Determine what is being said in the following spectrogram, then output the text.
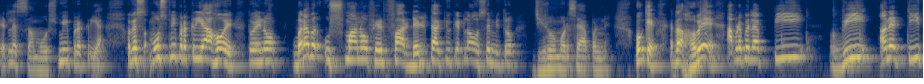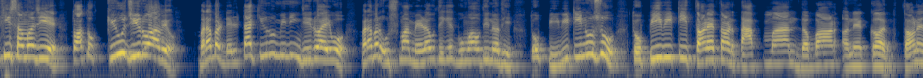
એટલે સમોષ્મી પ્રક્રિયા. હવે સમોષ્મી પ્રક્રિયા હોય તો એનો બરાબર ઉષ્માનો ફેરફાર, ડેલ્ટા ક્યુ કેટલો હશે મિત્રો? ઝીરો મળશે આપણને. ઓકે, એટલે હવે આપણે પહેલાં પી, વી અને ટીથી સમજીએ. તો આ તો ક્યુ જીરો આવ્યો. બરાબર? ડેલ્ટા ક્યુનું મિનિંગ જીરો આવ્યો. બરાબર? ઉષ્મા મેળવતી કે ગુમાવતી નથી. તો પીવીટીનું શું? તો પીવીટી ત્રણે ત્રણ તાપમાન, દબાણ અને કદ ત્રણે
